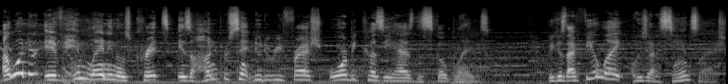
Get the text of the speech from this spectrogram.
I wonder if him landing those crits is 100% due to refresh or because he has the scope lens. Because I feel like... Oh, he's got a Sandslash.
